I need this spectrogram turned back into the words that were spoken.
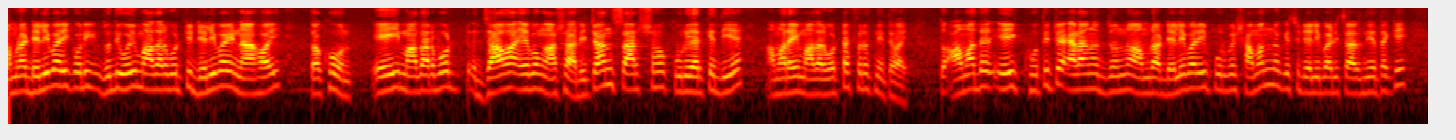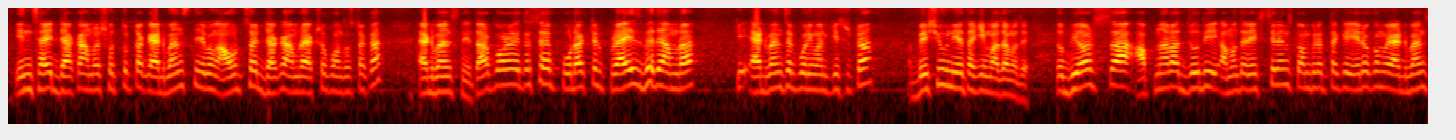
আমরা ডেলিভারি করি। যদি ওই মাদারবোর্ডটি ডেলিভারি না হয় তখন এই মাদারবোর্ড যাওয়া এবং আসা রিটার্ন চার্জ সহ কুরিয়ারকে দিয়ে আমার এই মাদারবোর্ডটা ফেরত নিতে হয়। তো আমাদের এই ক্ষতিটা এড়ানোর জন্য আমরা ডেলিভারির পূর্বে সামান্য কিছু ডেলিভারি চার্জ নিয়ে থাকি। ইনসাইড ঢাকা আমরা সত্তর টাকা অ্যাডভান্স নিই এবং আউটসাইড ঢাকা আমরা একশো পঞ্চাশ টাকা অ্যাডভান্স নিই। তারপরে হচ্ছে প্রোডাক্টের প্রাইস ভেদে আমরা কি অ্যাডভান্সের পরিমাণ কিছুটা বেশিও নিয়ে থাকি মাঝে মাঝে। তো ভিওর্স আপনারা যদি আমাদের এক্সিলেন্স কম্পিউটার থেকে এরকমের অ্যাডভান্স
